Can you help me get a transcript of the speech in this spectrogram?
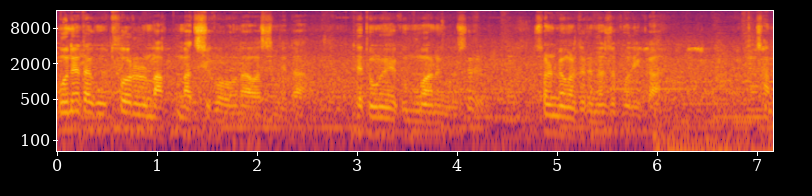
모네다궁 투어를 막 마치고 나왔습니다. 대통령이 근무하는 곳을 설명을 들으면서 보니까 참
